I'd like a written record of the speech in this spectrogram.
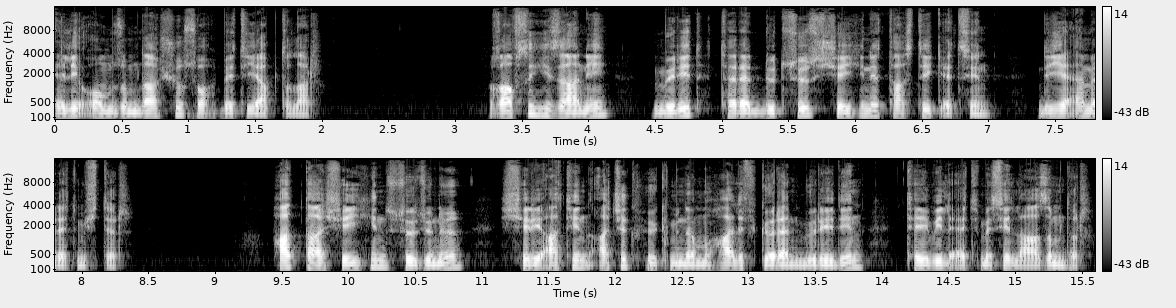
eli omzumda şu sohbeti yaptılar. Gafs-ı Hizani, mürit tereddütsüz şeyhini tasdik etsin diye emretmiştir. Hatta şeyhin sözünü şeriatin açık hükmüne muhalif gören müridin tevil etmesi lazımdır.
